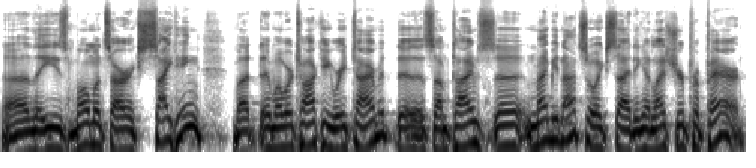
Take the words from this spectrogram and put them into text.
uh, these moments are exciting, but uh, when we're talking retirement, uh, sometimes uh, maybe not so exciting unless you're prepared.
